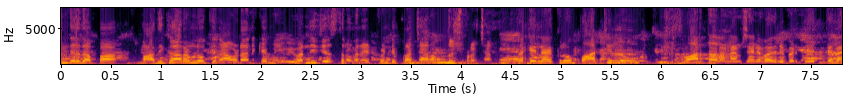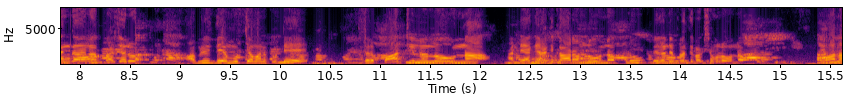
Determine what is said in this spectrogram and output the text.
అంతే తప్ప మా అధికారంలోకి రావడానికే మేము ఇవన్నీ చేస్తున్నాం అనేటువంటి ప్రచారం దుష్ప్రచారం. రాజకీయ నాయకులు పార్టీలు స్వార్థాల అంశాన్ని వదిలిపెడితే తెలంగాణ ప్రజలు అభివృద్ధి ముఖ్యం అనుకుంటే అసలు పార్టీలలో ఉన్న అంటే అది అధికారంలో ఉన్నప్పుడు లేదంటే ప్రతిపక్షంలో ఉన్నప్పుడు వాళ్ళ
